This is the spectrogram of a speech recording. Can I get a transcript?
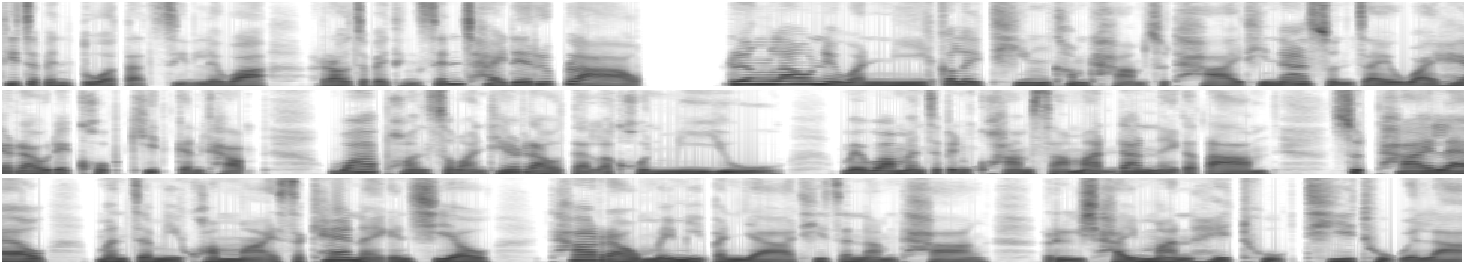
ที่จะเป็นตัวตัดสินเลยว่า เราจะไปถึงเส้นชัยได้หรือเปล่า เรื่องเล่าในวันนี้ก็เลยทิ้งคำถามสุดท้ายที่น่าสนใจไว้ให้เราได้ขบคิดกันครับ ว่าพรสวรรค์ที่เราแต่ละคนมีอยู่ ไม่ว่ามันจะเป็นความสามารถด้านไหนก็ตาม สุดท้ายแล้ว มันจะมีความหมายสักแค่ไหนกันเชียว ถ้าเราไม่มีปัญญาที่จะนำทาง หรือใช้มันให้ถูกที่ถูกเวลา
